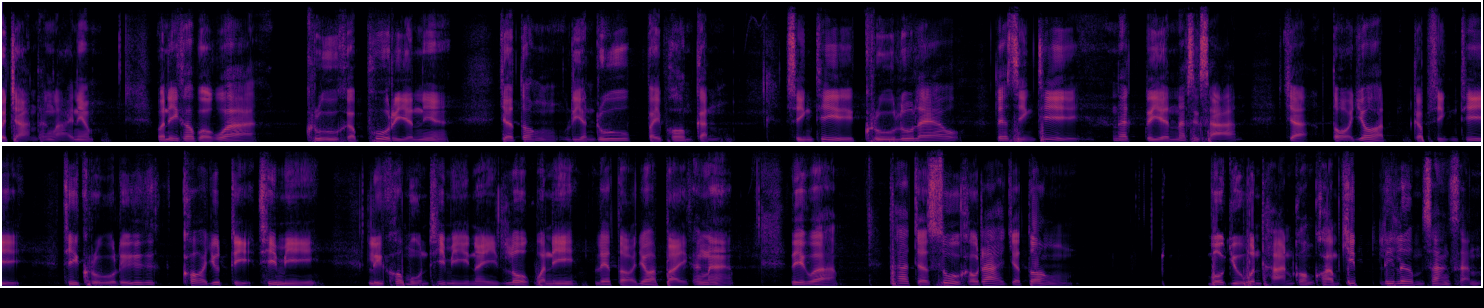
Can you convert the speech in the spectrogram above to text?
อาจารย์ทั้งหลายเนี่ยวันนี้เขาบอกว่าครูกับผู้เรียนเนี่ยจะต้องเรียนรู้ไปพร้อมกัน สิ่งที่ครูรู้แล้ว และสิ่งที่ นักเรียนนักศึกษาจะต่อยอดกับสิ่งที่ที่ครูหรือข้อยุติที่มีหรือข้อมูลที่มีในโลกวันนี้และต่อยอดไปข้างหน้า เรียกว่าถ้าจะสู้เขาได้จะต้องโบกอยู่บนฐานของความคิดริเริ่มสร้างสรรค์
